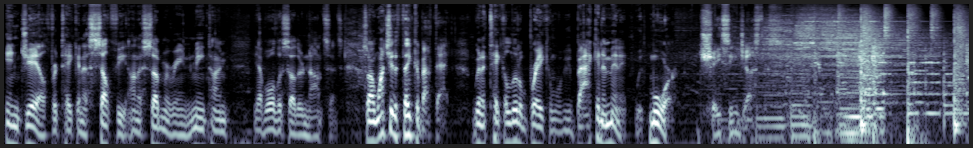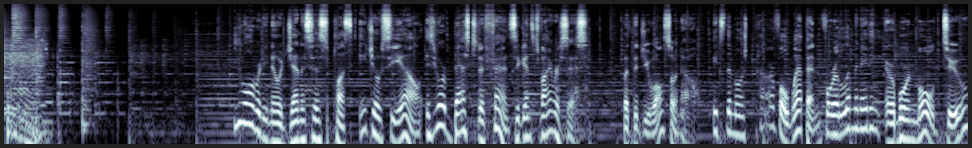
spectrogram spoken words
in jail for taking a selfie on a submarine. In the meantime, you have all this other nonsense. So I want you to think about that. We're going to take a little break and we'll be back in a minute with more Chasing Justice. You already know Genesis plus HOCl is your best defense against viruses. But did you also know it's the most powerful weapon for eliminating airborne mold, too?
